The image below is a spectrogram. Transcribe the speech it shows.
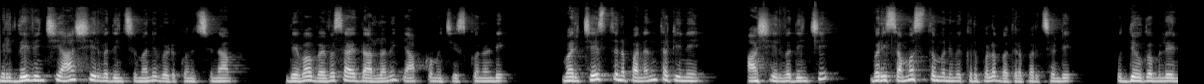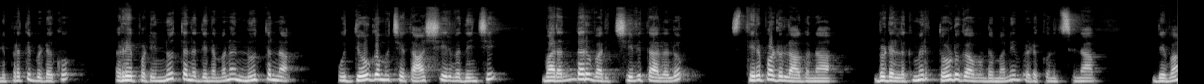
మీరు దీవించి ఆశీర్వదించమని వేడుకొనిచున్నాం. దేవా వ్యవసాయదారులను జ్ఞాపకం చేసుకోనండి. వారి చేస్తున్న పనంతటిని ఆశీర్వదించి వారి సమస్తముని మీ కృపలో భద్రపరచండి. ఉద్యోగం లేని ప్రతి బిడ్డకు రేపటి నూతన దినమున నూతన ఉద్యోగము చేత ఆశీర్వదించి వారందరూ వారి జీవితాలలో స్థిరపడులాగున బిడ్డలకు మీరు తోడుగా ఉండమని వేడుకొనిచున్నాం. దివా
